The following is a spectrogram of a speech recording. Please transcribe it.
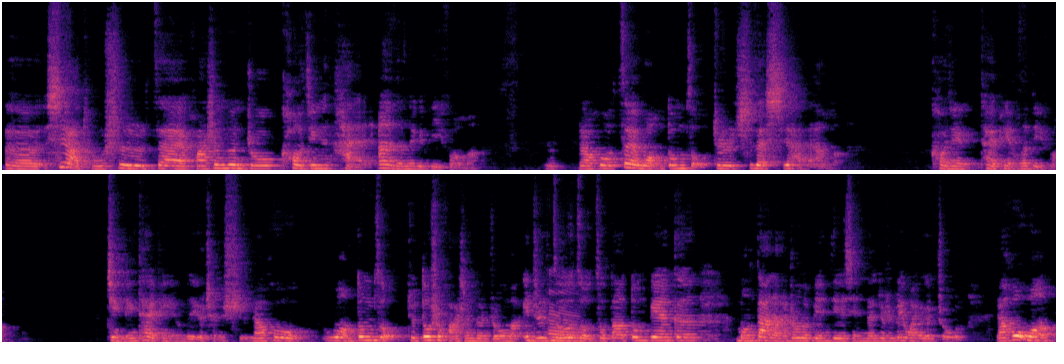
呃，西雅图是在华盛顿州靠近海岸的那个地方嘛。然后再往东走，就是是在西海岸嘛，靠近太平洋的地方，紧邻太平洋的一个城市。然后往东走，就都是华盛顿州嘛，一直走走走走到东边跟蒙大拿州的边界线，那就是另外一个州了。然后往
